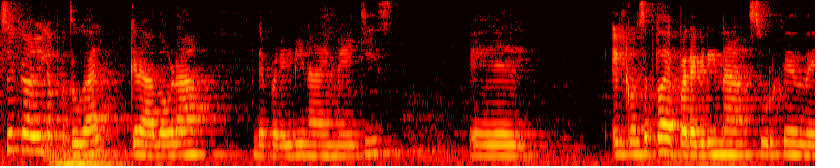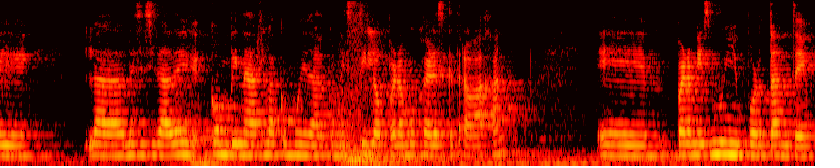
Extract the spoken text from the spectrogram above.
Soy Carolina Portugal, creadora de Peregrina MX. El concepto de peregrina surge de la necesidad de combinar la comodidad con estilo para mujeres que trabajan. Eh, para mí es muy importante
